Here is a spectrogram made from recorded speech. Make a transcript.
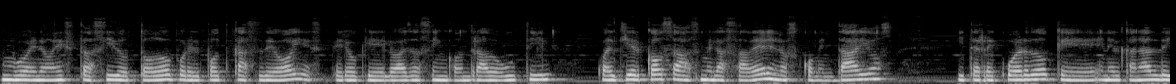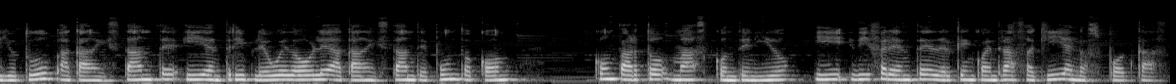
Bueno, esto ha sido todo por el podcast de hoy. Espero que lo hayas encontrado útil. Cualquier cosa házmela saber en los comentarios y te recuerdo que en el canal de YouTube a cada instante y en www.acadainstante.com comparto más contenido y diferente del que encuentras aquí en los podcasts.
